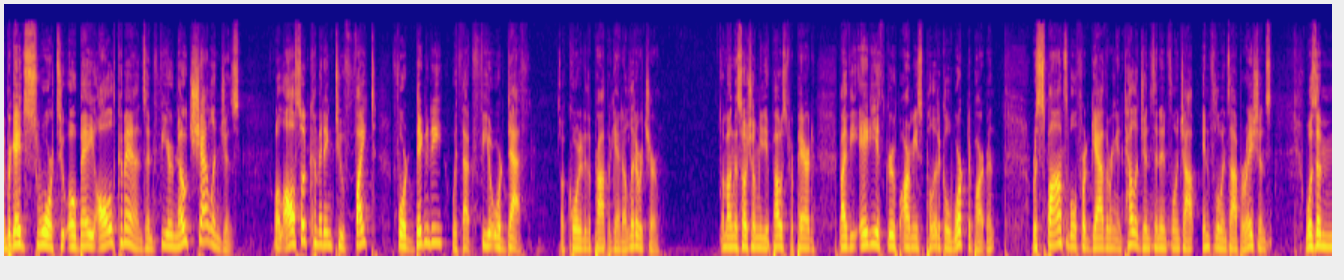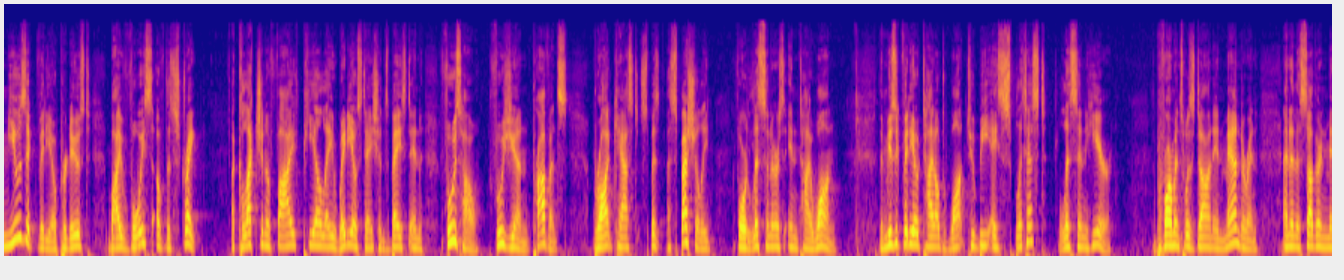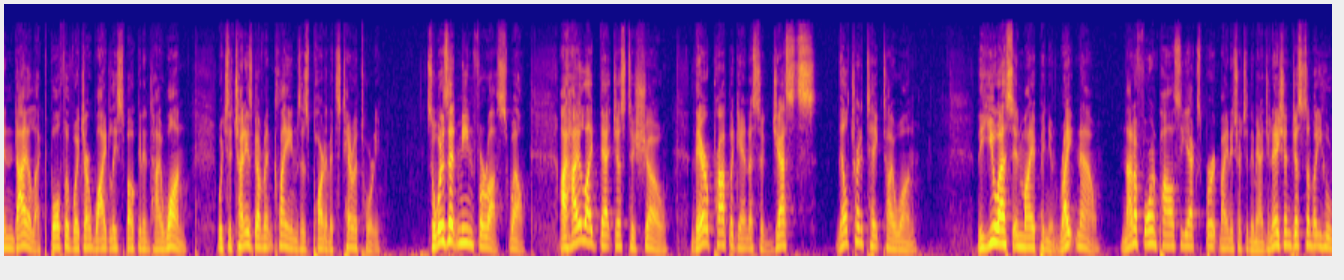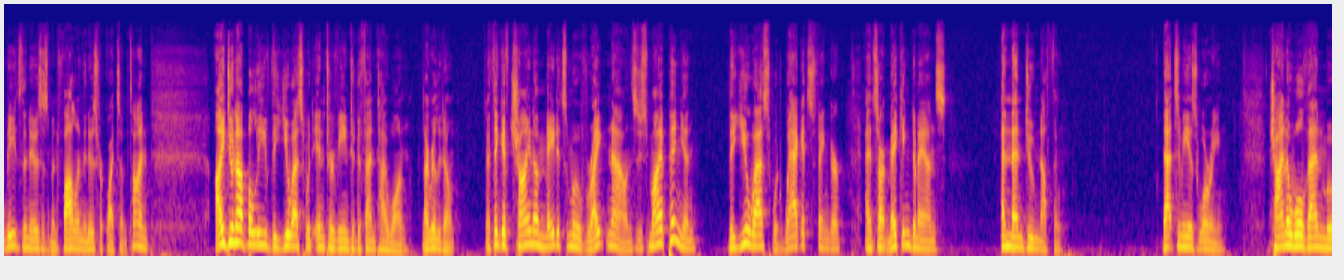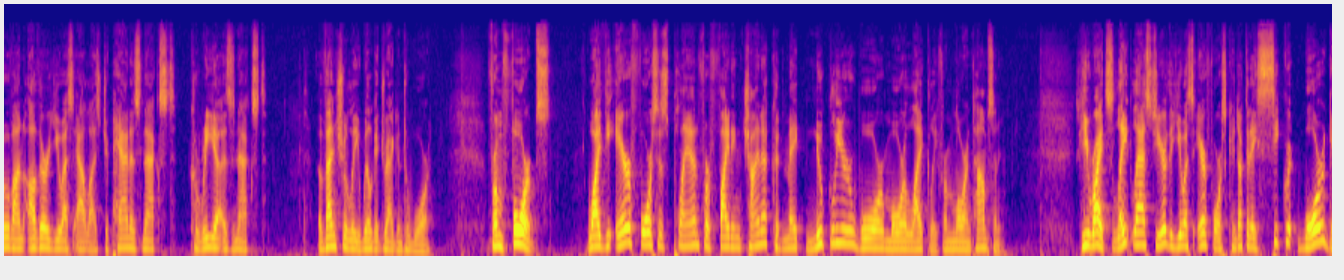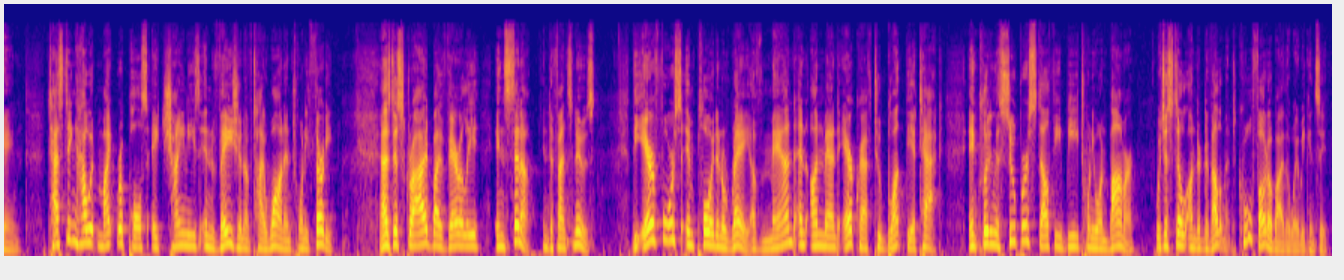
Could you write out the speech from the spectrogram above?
The brigade swore to obey all commands and fear no challenges, while also committing to fight for dignity without fear or death, according to the propaganda literature. Among the social media posts prepared by the 80th Group Army's Political Work Department, responsible for gathering intelligence and influence, op- influence operations, was a music video produced by Voice of the Strait, a collection of five PLA radio stations based in Fuzhou, Fujian province, broadcast spe- especially for listeners in Taiwan. The music video titled Want to Be a Splitist? Listen Here. The performance was done in Mandarin and in the Southern Min dialect, both of which are widely spoken in Taiwan, which the Chinese government claims as part of its territory. So, what does that mean for us? Well, I highlight that just to show their propaganda suggests they'll try to take Taiwan. The U.S., in my opinion, right now, not a foreign policy expert by any stretch of the imagination, just somebody who reads the news, has been following the news for quite some time. I do not believe the U.S. would intervene to defend Taiwan. I really don't. I think if China made its move right now, this is just my opinion, the U.S. would wag its finger and start making demands and then do nothing. That to me is worrying. China will then move on other U.S. allies. Japan is next, Korea is next. Eventually, we'll get dragged into war. From Forbes, why the Air Force's plan for fighting China could make nuclear war more likely, from Loren Thompson. He writes Late last year, the U.S. Air Force conducted a secret war game testing how it might repulse a Chinese invasion of Taiwan in 2030. As described by Valerie Insinna in Defense News, the Air Force employed an array of manned and unmanned aircraft to blunt the attack, including the super stealthy B 21 bomber, which is still under development. Cool photo, by the way, we can see.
